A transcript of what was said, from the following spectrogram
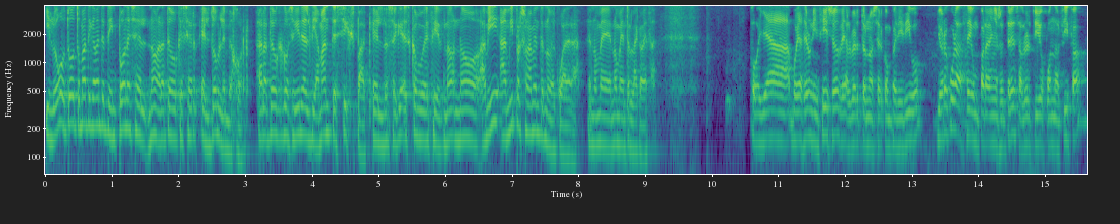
Y luego tú automáticamente te impones el, no, ahora tengo que ser el doble mejor. Ahora tengo que conseguir el diamante six pack, el no sé qué, es como decir, no, no, a mí, a mí personalmente no me cuadra, no me, no me entra en la cabeza. Voy a, voy a hacer un inciso de Alberto no ser competitivo. Yo recuerdo hace un par de años o tres, Alberto y yo jugando al FIFA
